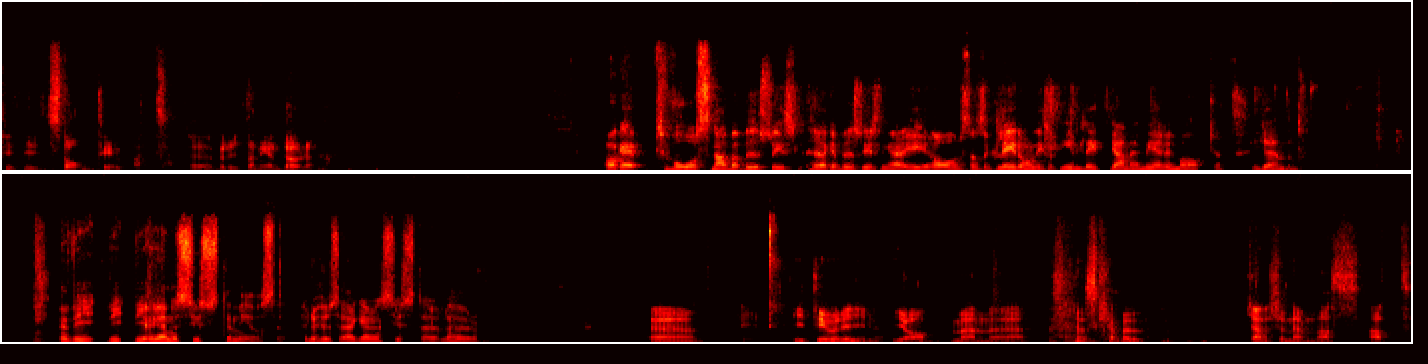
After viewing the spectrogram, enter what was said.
till, i stånd till att eh, bryta ner dörren. Okej, två snabba busvis, höga busvisningar i rad, sen så glider hon liksom in lite grann mer i mörkret i gränden. Men vi, vi, vi har ju hennes syster med oss, eller husägarens syster, eller hur? Eh, i- I teorin, ja, men eh, ska väl kanske nämnas att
